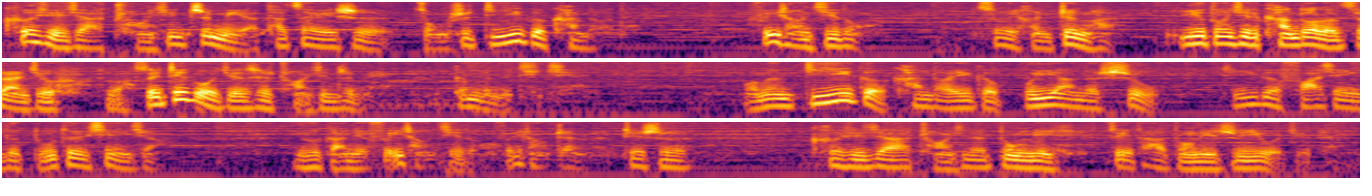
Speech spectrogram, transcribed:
科学家创新之美啊，它在于是总是第一个看到的，非常激动，所以很震撼。一个东西看多了，自然就是吧？所以这个我觉得是创新之美根本的体现。我们第一个看到一个不一样的事物。第一个发现一个独特的现象，你会感觉非常激动、非常震撼，这是科学家创新的动力最大动力之一，我觉得。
